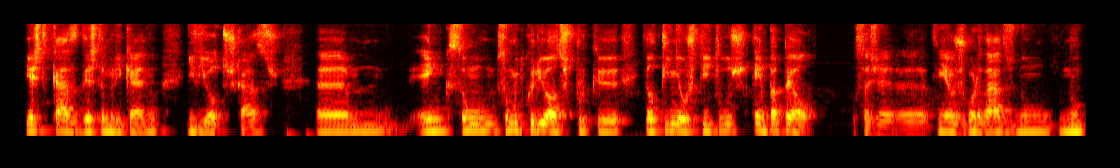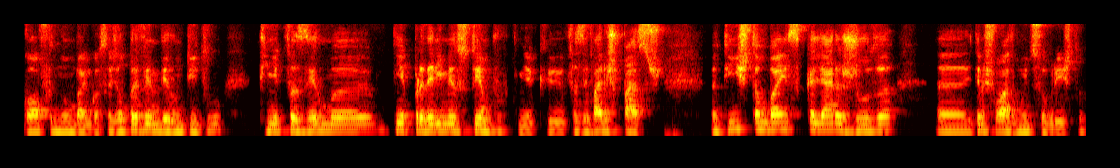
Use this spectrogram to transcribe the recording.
Este caso deste americano e de outros casos um, em que são, são muito curiosos, porque ele tinha os títulos em papel, ou seja, uh, tinha-os guardados num, num cofre, num banco, ou seja, ele para vender um título tinha que fazer uma, tinha que perder imenso tempo, tinha que fazer vários passos. Portanto, isto também se calhar ajuda, uh, e temos falado muito sobre isto,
